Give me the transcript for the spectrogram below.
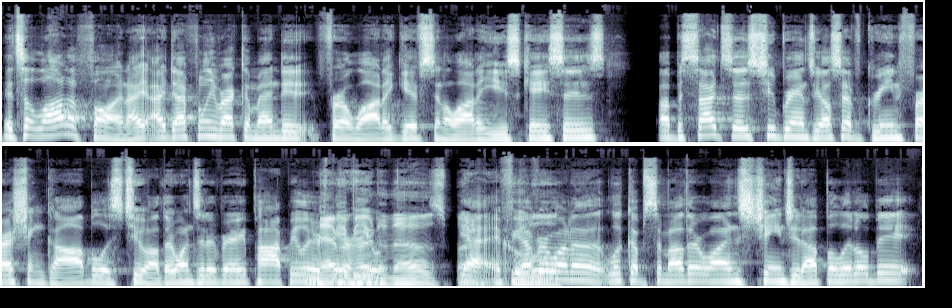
it's a lot of fun. I, I definitely recommend it for a lot of gifts and a lot of use cases. Uh, besides those two brands, we also have Green Fresh and Gobble as two other ones that are very popular. Never maybe heard you- of those. But yeah, if you ever want to look up some other ones, change it up a little bit.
